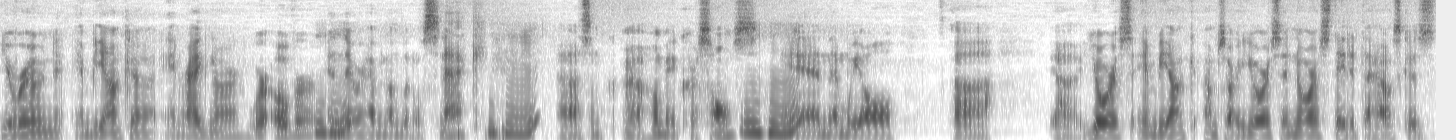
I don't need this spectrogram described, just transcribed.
Jeroen and Bianca and Ragnar were over, Mm-hmm. and they were having a little snack, uh, some uh, homemade croissants, Mm-hmm. and then we all uh, uh, Joris and Bianca, I'm sorry, Joris and Nora stayed at the house because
